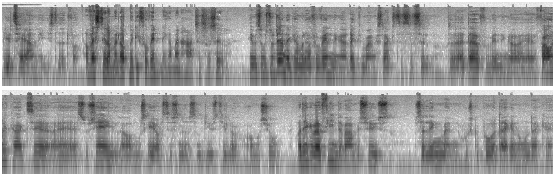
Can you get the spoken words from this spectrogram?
bliver tærende i stedet for. Og hvad stiller man op med de forventninger, man har til sig selv? Jamen, som studerende kan man have forventninger af rigtig mange slags til sig selv. Så at der er forventninger af faglig karakter, af social og måske også til sådan noget som livsstil og motion. Og det kan være fint at være ambitiøs, så længe man husker på, at der ikke er nogen, der kan,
